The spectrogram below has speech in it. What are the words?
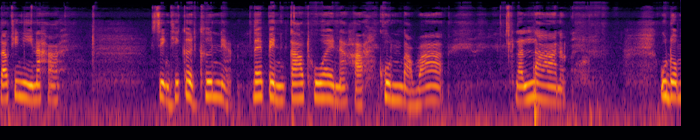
แล้วที่นี้นะคะ สิ่งที่เกิดขึ้นเนี่ยได้เป็นก้าวถ้วยนะคะ คุณแบบว่าล้านลาน่ะ อุดม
